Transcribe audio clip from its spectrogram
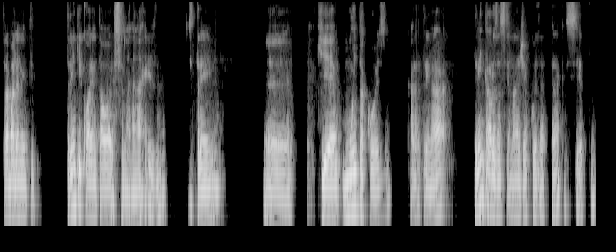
trabalhando entre 30 e 40 horas semanais né, de treino, é, que é muita coisa. Cara, treinar 30 horas na semana já é coisa pra caceta.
